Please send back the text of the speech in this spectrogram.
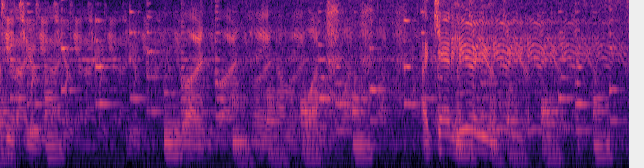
teach you? You are hey, number one. I can't hear you.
